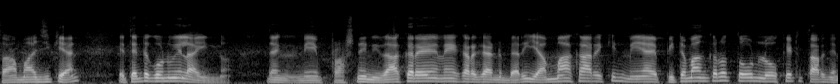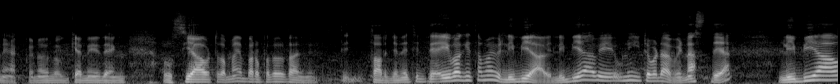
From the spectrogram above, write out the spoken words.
සාමාජිකයන් එතෙන්ට ගොනු වෙලා ඉන්නවා. දැන් මේ ප්‍රශ්නය නිරාකරණය කරගන්න බැරි යම්මාකාරයකින් මේ අය පිටමංකරොත් ඔවුන් ලෝකෙට තර්ජනයක් වෙන ගැනේ දැන් රුසියාවට තමයි බරපතල තර්ජනය ති ඒ වගේ තමයි ලිබියාවේ. ලිබියාවේ වුණ ඊට වඩා වෙනස් දෙයක්. ලිබියාව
